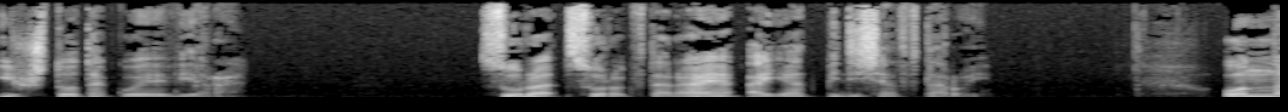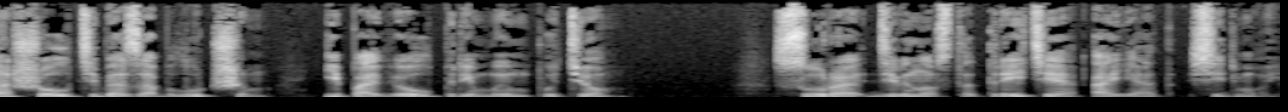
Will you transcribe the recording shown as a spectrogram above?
и что такое вера». Сура 42, аят 52. «Он нашел тебя заблудшим и повел прямым путем». Сура 93, аят 7.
